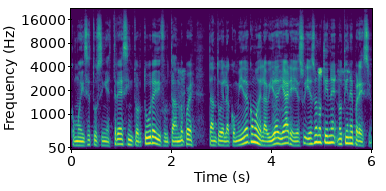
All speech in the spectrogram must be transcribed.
como dices tú, sin estrés, sin tortura y disfrutando pues tanto de la comida como de la vida diaria. Y eso, y eso no, tiene, no tiene precio.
